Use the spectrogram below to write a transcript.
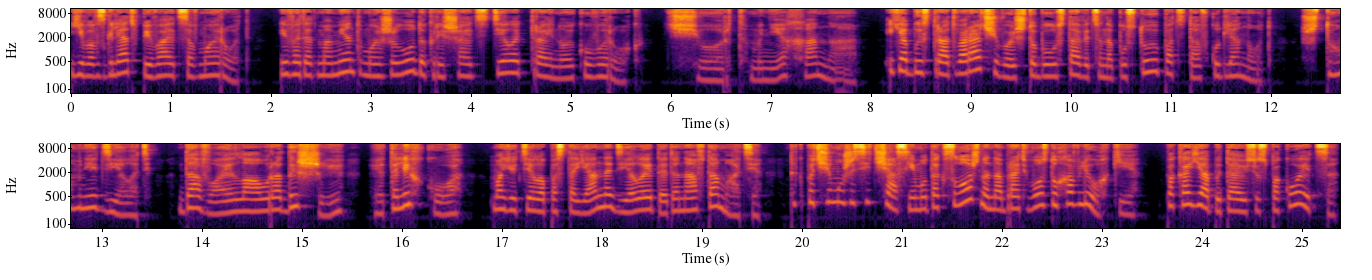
Его взгляд впивается в мой рот. И в этот момент мой желудок решает сделать тройной кувырок. Черт, мне хана. Я быстро отворачиваюсь, чтобы уставиться на пустую подставку для нот. Что мне делать? «Давай, Лаура, дыши. Это легко. Мое тело постоянно делает это на автомате. Так почему же сейчас ему так сложно набрать воздуха в легкие?» Пока я пытаюсь успокоиться,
